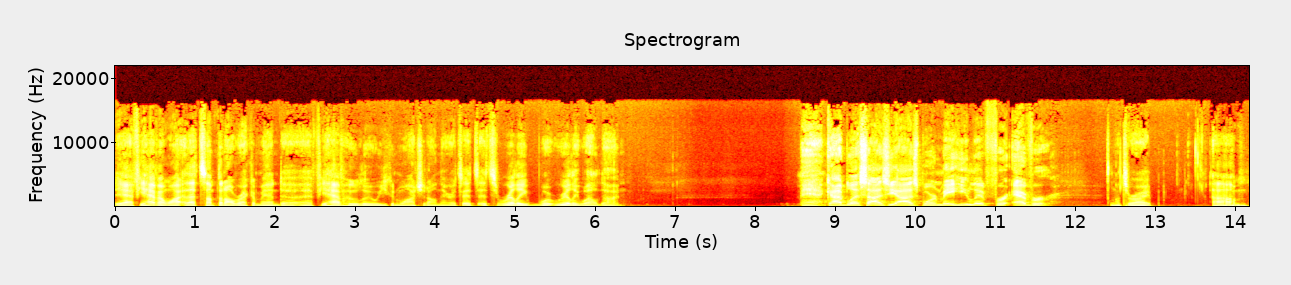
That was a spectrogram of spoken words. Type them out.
yeah if you haven't watched that's something i'll recommend uh, if you have hulu you can watch it on there it's it's it's really really well done Man, God bless Ozzy Osbourne. May he live forever. That's right. Um,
